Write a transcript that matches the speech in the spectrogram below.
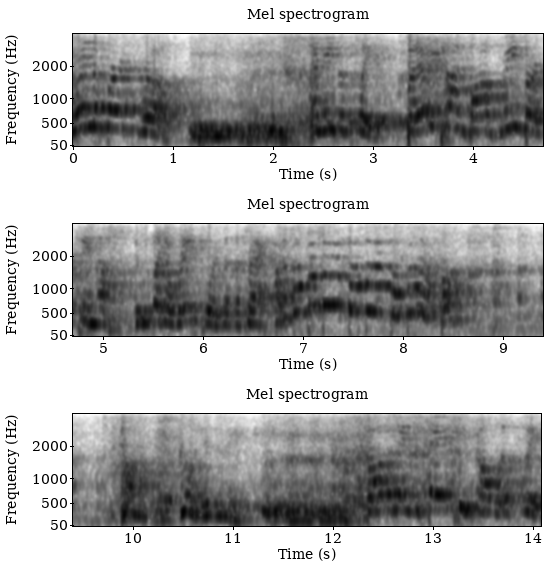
We're in the first row. And he's asleep. But every time Bob Greenberg came out, it was like a racehorse at the track. Oh, good, isn't he? Bob on the stage, he's all asleep.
